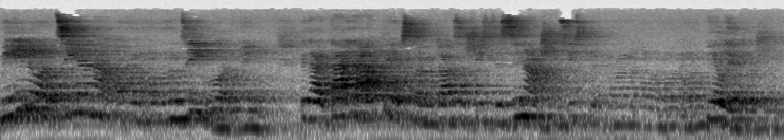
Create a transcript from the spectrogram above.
mīļo, ciena un, un, un dzīvo ar viņu. Tā, kā, tā ir attieksme un tās ir šīs zināšanas izpratne un, un, un, un pielietošana.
